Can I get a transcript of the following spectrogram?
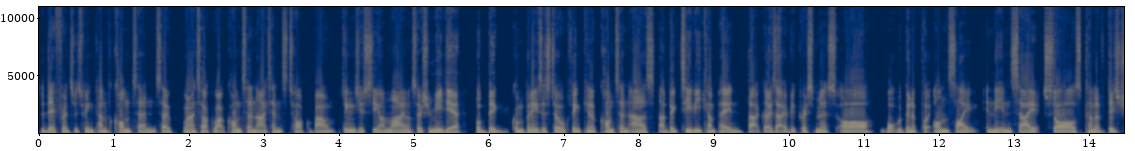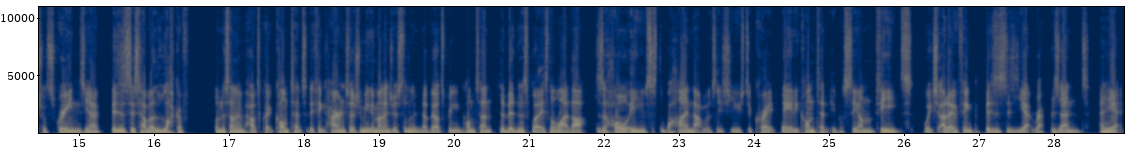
the difference between kind of content. So when I talk about content, I tend to talk about things you see online on social media, but big companies are still thinking of content as a big TV campaign that goes out every Christmas or what we're going to put on site in the inside stores, kind of digital screens. You know, businesses have a lack of understanding of how to create content. So they think hiring a social media manager, suddenly they'll be able to bring in content to the business, but it's not like that. There's a whole ecosystem behind that, which is used to create daily content people see on feeds, which I don't think businesses yet represent and yet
